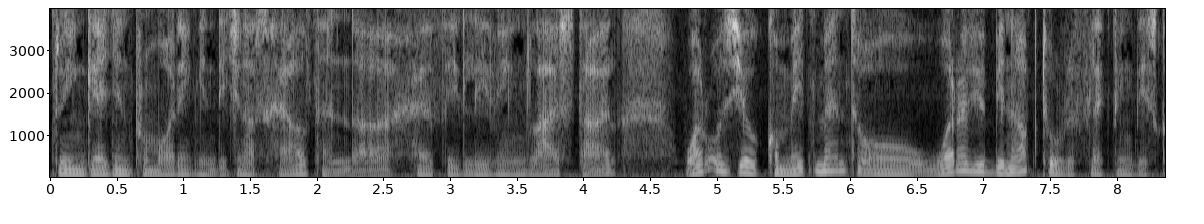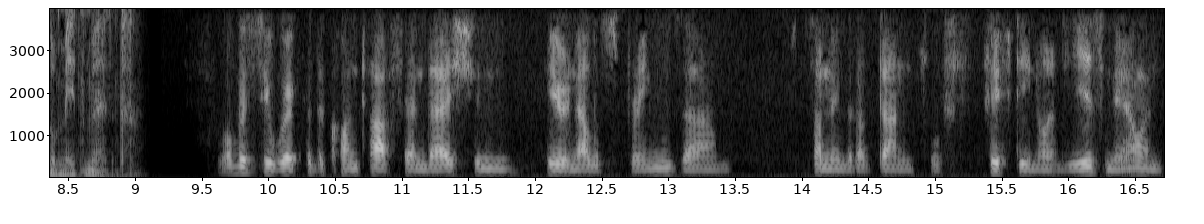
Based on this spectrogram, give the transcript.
to engage in promoting Indigenous health and uh, healthy living lifestyle. What was your commitment, or what have you been up to reflecting this commitment? Obviously, work with the Clontarf Foundation here in Alice Springs. Um, something that I've done for 15 odd years now, and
